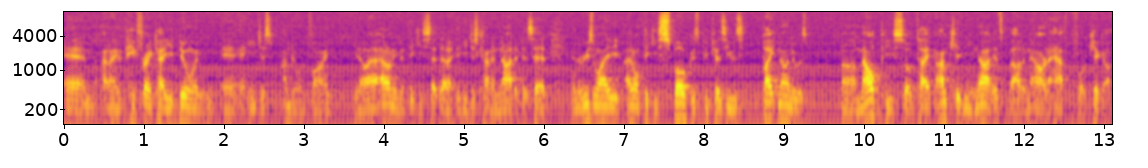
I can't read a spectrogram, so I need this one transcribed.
and, and I, hey Frank, how you doing? And, and he just, I'm doing fine. You know, I, I don't even think he said that. I think he just kind of nodded his head. And the reason why he, I don't think he spoke is because he was biting onto his uh, mouthpiece so tight. I'm kidding you not. It's about an hour and a half before kickoff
